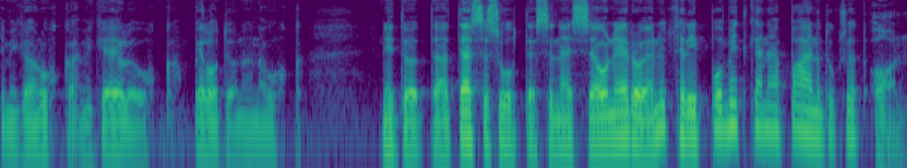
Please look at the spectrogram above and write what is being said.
Ja mikä on uhka ja mikä ei ole uhka. Pelote on aina uhka. Niin tuota, tässä suhteessa näissä on eroja. Nyt se riippuu, mitkä nämä painotukset on.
